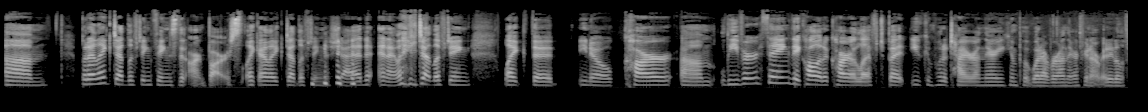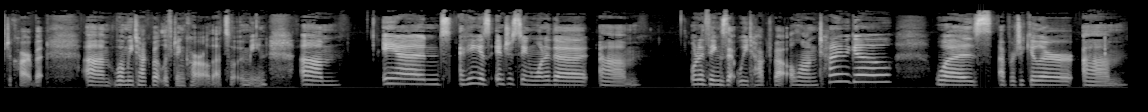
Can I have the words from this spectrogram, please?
Um, but I like deadlifting things that aren't bars. Like I like deadlifting the shed and I like deadlifting like the, you know, car um, lever thing. They call it a car lift, but you can put a tire on there. You can put whatever on there if you're not ready to lift a car. But um, when we talk about lifting Carl, that's what we mean. Um, and I think it's interesting. One of the um, one of the things that we talked about a long time ago was a particular um,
